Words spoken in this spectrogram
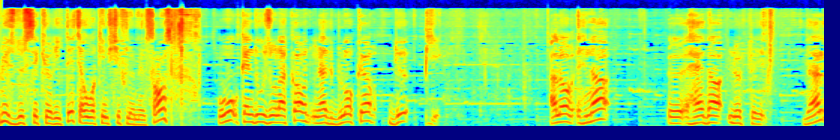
plus de sécurité حتى هو كيمشي في le même sens وكندوزو لا كورد من هاد بلوكور دو بيي الوغ هنا هذا لو pédale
